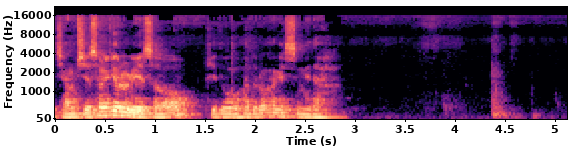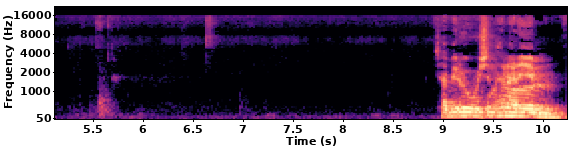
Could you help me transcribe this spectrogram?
잠시 설교를 위해서 기도하도록 하겠습니다. 자비로우신 하나님,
